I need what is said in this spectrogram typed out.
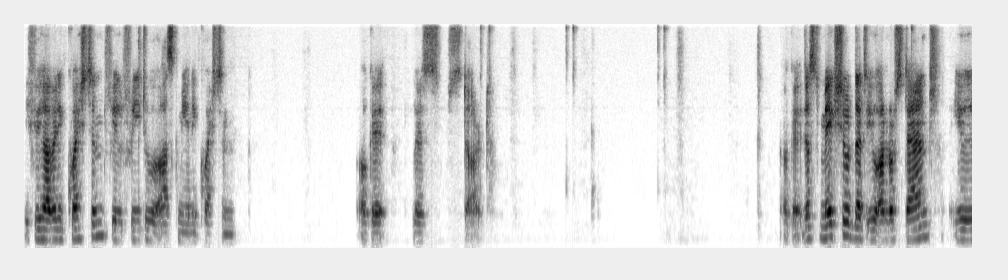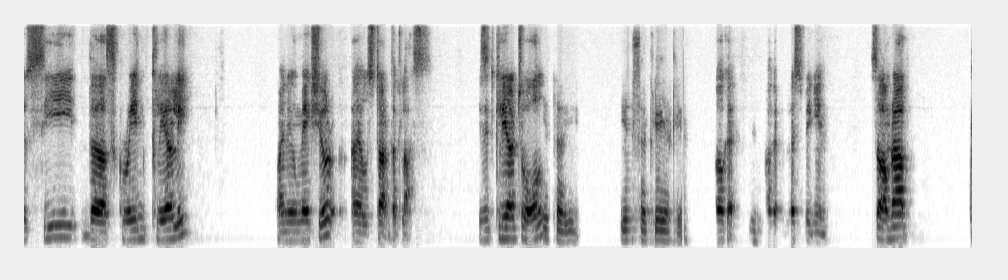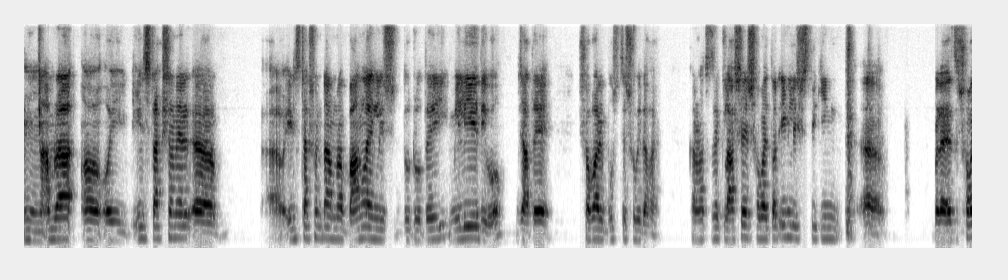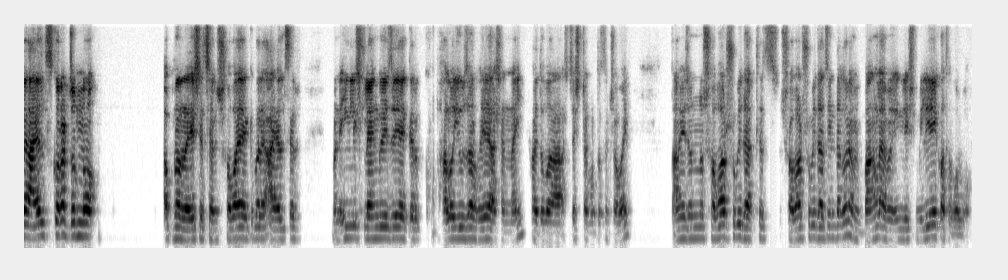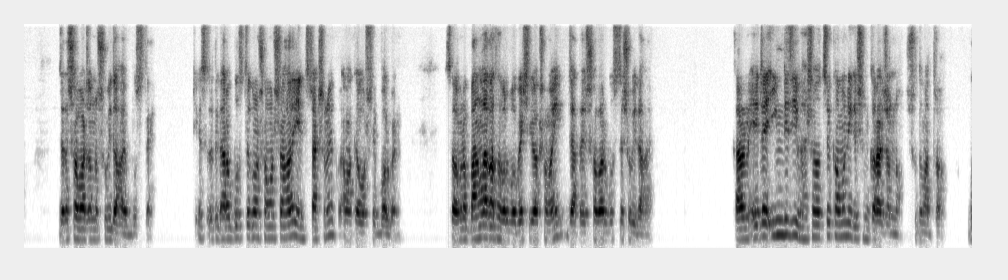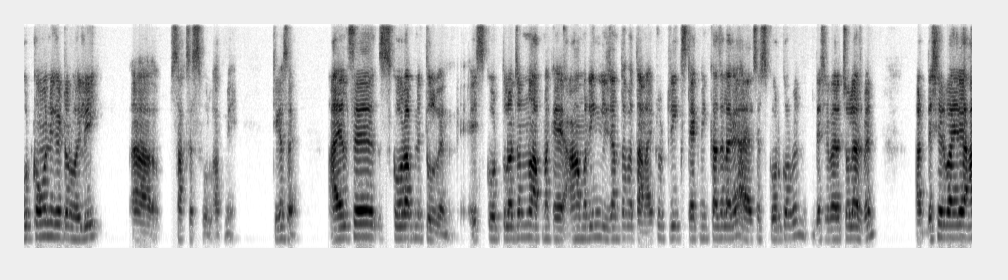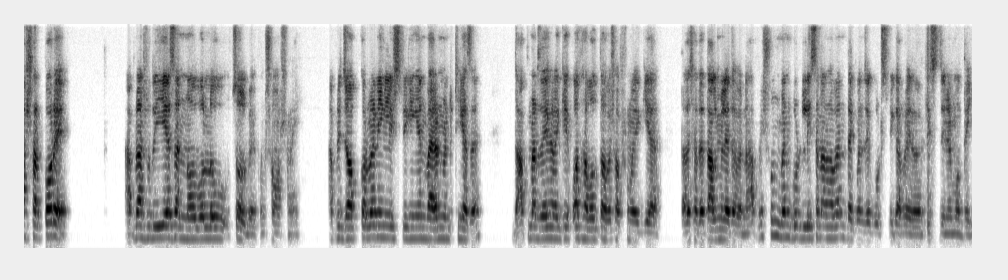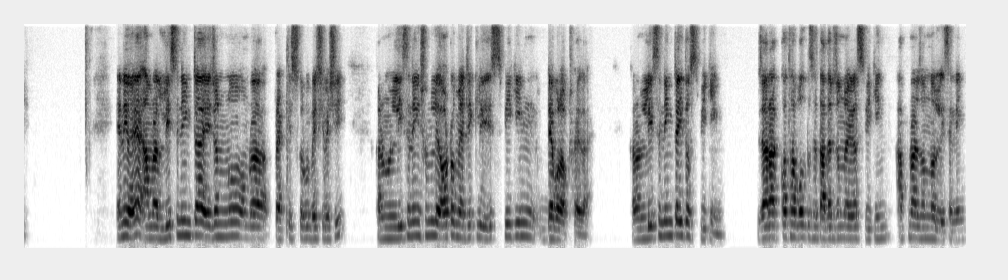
If you have any question, feel free to ask me any question. Okay, let's start. Okay, just make sure that you understand, you see the screen clearly. When you make sure, I'll start the class. Is it clear to all? Yes, sir. Yes, sir. Clear, clear. Okay, okay, let's begin. So আমরা আমরা ওই ইনস্ট্রাকশনের ইনস্ট্রাকশনটা আমরা Bangla English দুটোতেই মিলিয়ে দিব যাতে সবার বুঝতে সুবিধা হয় কারণ হচ্ছে যে ক্লাসে সবাই তো ইংলিশ স্পিকিং মানে সবাই আইএলস করার জন্য আপনারা এসেছেন সবাই একেবারে আইএলস এর মানে ইংলিশ ল্যাঙ্গুয়েজে খুব ভালো ইউজার হয়ে আসেন নাই হয়তো বা চেষ্টা করতেছেন সবাই। তো আমি জন্য সবার সুবিধার্থে, সবার সুবিধা চিন্তা করে আমি বাংলা এবং ইংলিশ মিলিয়ে কথা বলব, যাতে সবার জন্য সুবিধা হয় বুঝতে। ঠিক আছে? যদি কারও বুঝতে কোনো সমস্যা হয় ইনস্ট্রাকশনে আমাকে অবশ্যই বলবেন। সো আমরা বাংলা কথা বলব বেশিরভাগ সময়, যাতে সবার বুঝতে সুবিধা হয়। কারণ এটা ইংরেজি ভাষা হচ্ছে কমিউনিকেশন করার জন্য, শুধুমাত্র। গুড কমিউনিকেটর হইলেই সাকসেসফুল আপনি। ঠিক আছে? আইএলস এ স্কোর আপনি তুলবেন। এই স্কোর তোলার জন্য আপনাকে, আমার ইংলিশ জানতে হবে তা না, একটু ট্রিক্স টেকনিক কাজে লাগায় আইএলস এ স্কোর করবেন, দেশের বাইরে চলে আসবেন। আর দেশের বাইরে আসার পরে আপনার শুধু ইয়েস আর নো বললেও চলবে, কোনো সমস্যা নেই। আপনি জব করবেন ইংলিশ স্পিকিং এনভায়রনমেন্ট ঠিক আছে? আপনার যেখানে গিয়ে কথা বলতে হবে সবসময় গিয়া তাদের সাথে তাল মিলাতে হবে না। আপনি শুনবেন গুড লিসেনার হবেন, দেখবেন যে গুড স্পিকার হয়ে যাবেন কিছুদিনের মধ্যেই। এনিওয়ে আমরা লিসেনিংটা এই জন্য আমরা প্র্যাকটিস করব বেশি বেশি। কারণ লিসেনিং শুনলে অটোমেটিকলি স্পিকিং ডেভেলপড হয়ে যায়। কারণ লিসেনিংটাই তো স্পিকিং যারা কথা বলতেছে, তাদের জন্য এটা স্পিকিং আপনার জন্য লিসেনিং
